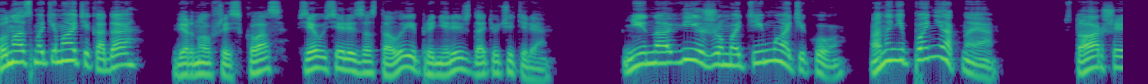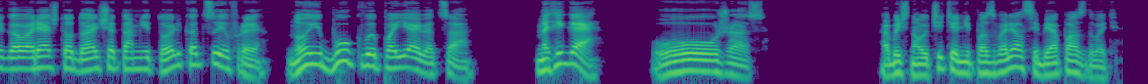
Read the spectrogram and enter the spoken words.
«У нас математика, да?» Вернувшись в класс, все уселись за столы и принялись ждать учителя. «Ненавижу математику! Она непонятная!» «Старшие говорят, что дальше там не только цифры, но и буквы появятся». «Нафига?» «Ужас!» Обычно учитель не позволял себе опаздывать,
